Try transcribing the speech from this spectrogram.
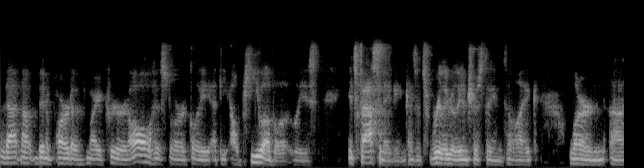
that not been a part of my career at all historically, at the LP level at least, it's fascinating because it's really really interesting to like learn, uh,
